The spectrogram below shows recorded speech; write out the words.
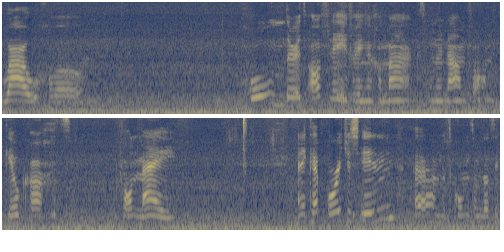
wauw gewoon. 100 afleveringen gemaakt onder de naam van Keelkracht van mij. En ik heb oortjes in. Um, dat komt omdat ik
